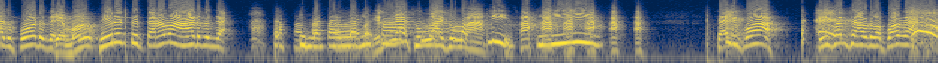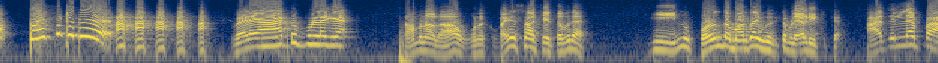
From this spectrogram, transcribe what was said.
அது போடுது? திருட்டுத்தனமா ஆடுதுங்க. என்ன சும்மா சும்மா? சரி போ. டிஃபன் சாப்பிடுங்க போங்க. பசிக்குது. விளையாட்டு பிள்ளைங்க. ராமநாதா உனக்கு வயசாச்சே தவிர நீ இன்னும் குழந்தை மாதிரி தான் இவங்க கிட்ட விளையாடிட்டு இருக்க. அது இல்லப்பா.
